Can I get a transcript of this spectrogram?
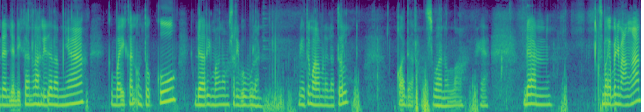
dan jadikanlah di dalamnya kebaikan untukku dari malam seribu bulan yaitu malam Lailatul Qadar. Subhanallah ya. Dan sebagai penyemangat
